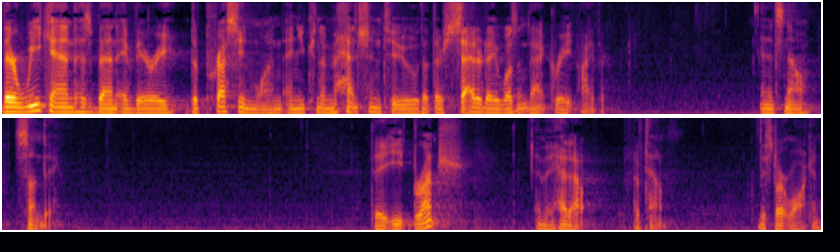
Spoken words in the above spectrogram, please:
Their weekend has been a very depressing one, and you can imagine, too, that their Saturday wasn't that great either. And it's now Sunday. They eat brunch, and they head out of town. They start walking.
